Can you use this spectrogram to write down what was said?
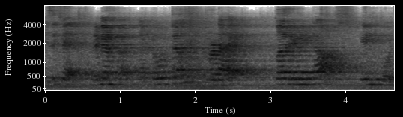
is it clear? Remember, the total product per unit of input.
